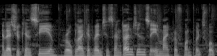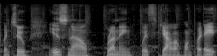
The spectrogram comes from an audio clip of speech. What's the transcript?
And as you can see, Roguelike Adventures and Dungeons in Minecraft 1.4.2 is now running with Java 1.8.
